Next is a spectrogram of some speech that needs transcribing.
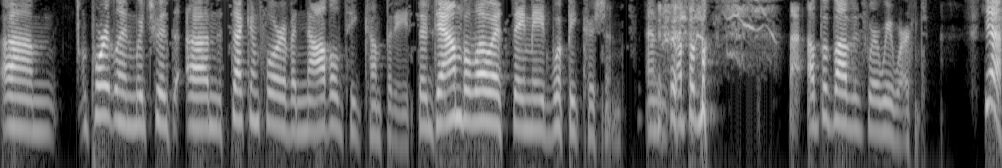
um, Portland, which was on the second floor of a novelty company. So down below us, they made whoopee cushions, and up above, up above is where we worked. Yeah,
